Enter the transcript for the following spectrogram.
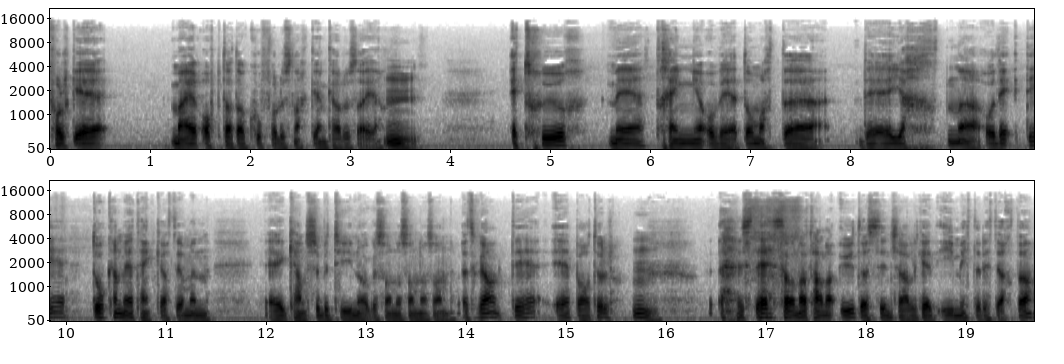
folk er mer opptatt av hvorfor du snakker, enn hva du sier. Jeg tror vi trenger å vite om at det, det er hjertene Og det, det, da kan vi tenke at ja, men jeg kanskje betyr noe sånn og sånn og sånn. Vet du hva? Det er bare tull. Hvis det er sånn at han har utøst sin kjærlighet i mitt og ditt hjerte,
